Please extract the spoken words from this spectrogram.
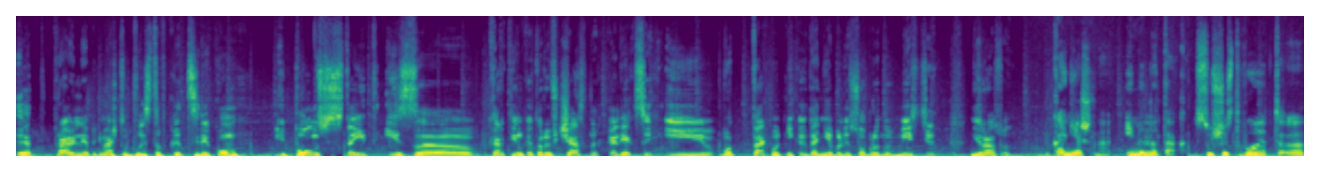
Это правильно я понимаю, что выставка целиком и полностью состоит из э, картин, которые в частных коллекциях, и вот так вот никогда не были собраны вместе ни разу. Конечно, именно так. Существует э,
